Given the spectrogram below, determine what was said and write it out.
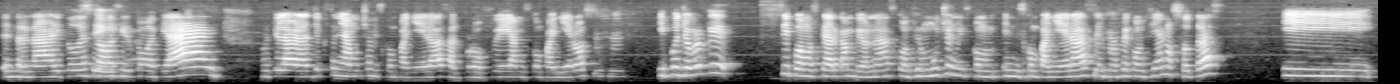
entrenar y todo esto, así es como que, ay, porque la verdad yo extrañaba mucho a mis compañeras, al profe, a mis compañeros. Y pues yo creo que sí podemos quedar campeonas. Confío mucho en mis, en mis compañeras, el profe confía en nosotras y,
